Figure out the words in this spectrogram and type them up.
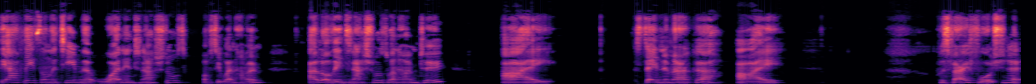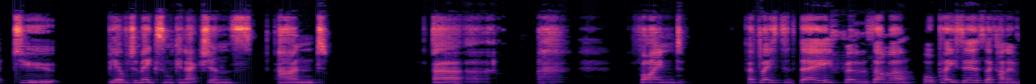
the athletes on the team that weren't internationals obviously went home. A lot of the internationals went home too. I stayed in America. I was very fortunate to be able to make some connections and uh, find a place to stay for the summer or places. I kind of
